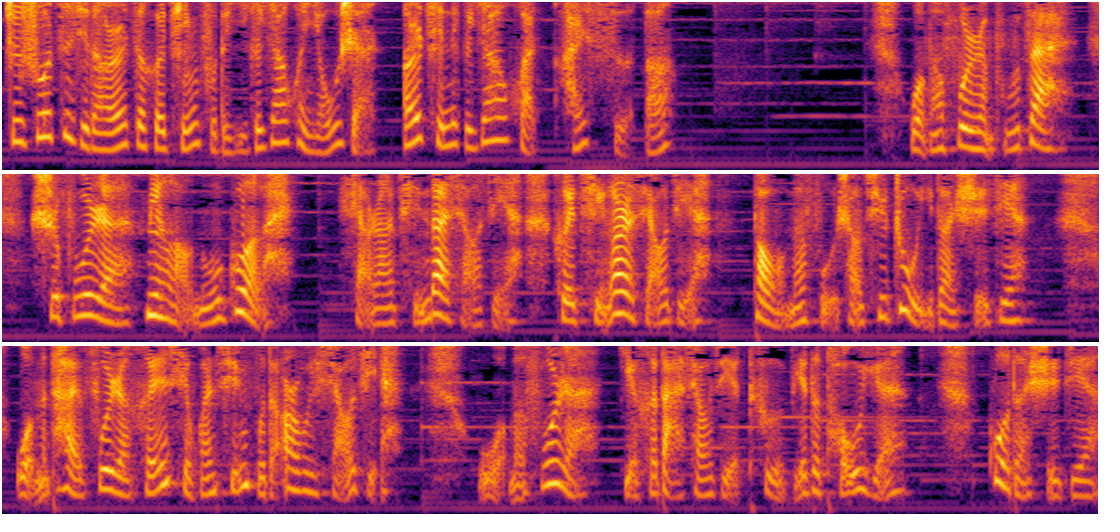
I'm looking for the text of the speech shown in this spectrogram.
只说自己的儿子和秦府的一个丫鬟有染，而且那个丫鬟还死了。我们夫人不在，是夫人命老奴过来，想让秦大小姐和秦二小姐到我们府上去住一段时间。我们太夫人很喜欢秦府的二位小姐，我们夫人也和大小姐特别的投缘。过段时间。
